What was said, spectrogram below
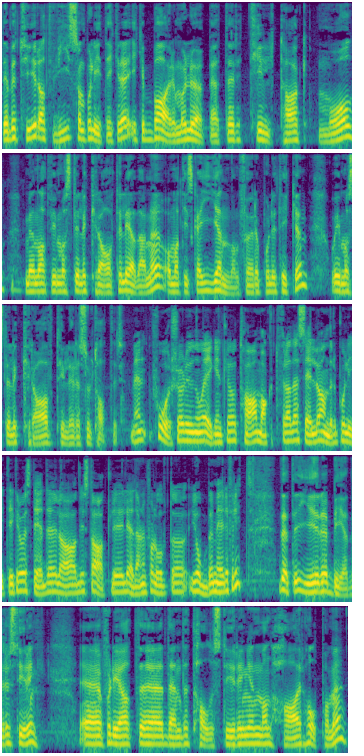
Det betyr at vi som politikere ikke bare må løpe etter tiltak, mål, men at vi må stille krav til lederne om at de skal gjennomføre politikken, og vi må stille krav til resultater. Men foreslår du nå egentlig å ta makt fra deg selv og andre politikere, og i stedet la de statlige lederne få lov til å jobbe mer fritt? Dette gir bedre styring. Eh, Fordi at eh, den detaljstyringen man har holdt på med,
